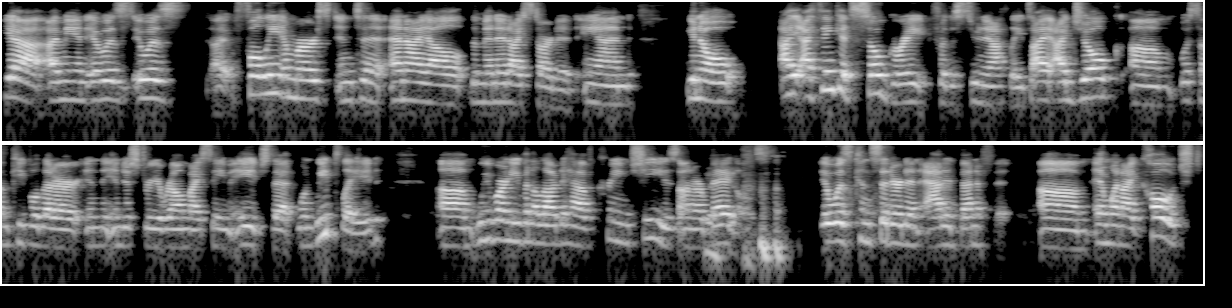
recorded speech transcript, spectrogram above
Yeah, I mean, it was it was uh, fully immersed into NIL the minute I started, and you know, I, I, think it's so great for the student athletes. I, I joke um, with some people that are in the industry around my same age that when we played, um, we weren't even allowed to have cream cheese on our bagels. it was considered an added benefit. Um, and when I coached,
